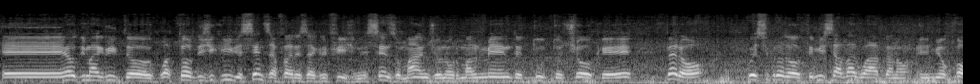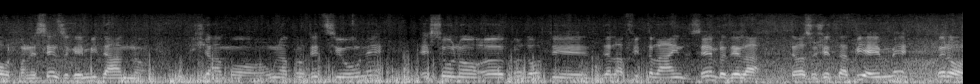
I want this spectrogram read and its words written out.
E ho dimagrito 14 kg senza fare sacrifici, nel senso mangio normalmente tutto ciò che è, però questi prodotti mi salvaguardano il mio corpo, nel senso che mi danno diciamo, una protezione e sono eh, prodotti della Fitline, sempre della, della, società PM, però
